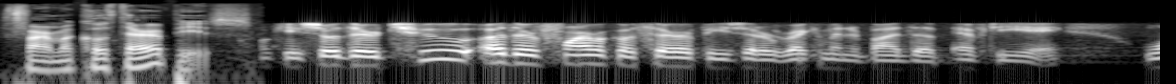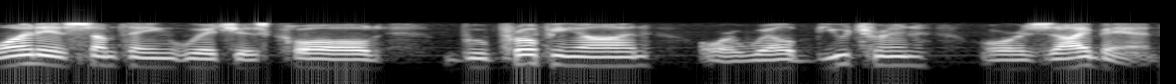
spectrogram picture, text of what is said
pharmacotherapies. Okay, so there are two other pharmacotherapies that are recommended by the FDA. One is something which is called bupropion or Wellbutrin or Zyban.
